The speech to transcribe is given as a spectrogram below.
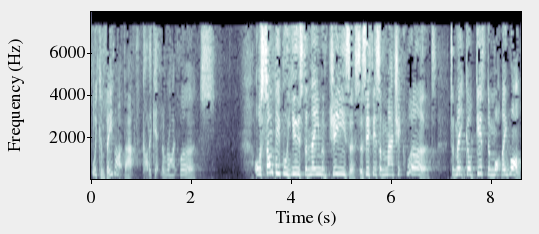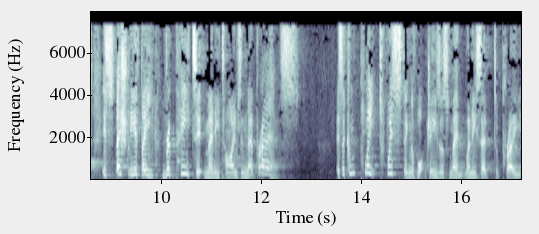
We can be like that. I've got to get the right words. Or some people use the name of Jesus as if it's a magic word to make God give them what they want, especially if they repeat it many times in their prayers. It's a complete twisting of what Jesus meant when he said to pray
